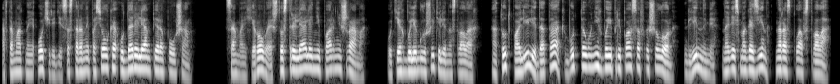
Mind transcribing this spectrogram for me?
Автоматные очереди со стороны поселка ударили Ампера по ушам. Самое херовое, что стреляли не парни шрама. У тех были глушители на стволах. А тут полили да так, будто у них боеприпасов эшелон, длинными, на весь магазин, на расплав ствола.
